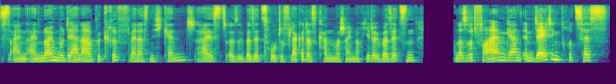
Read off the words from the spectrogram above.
ist ein, ein neu moderner Begriff, wer das nicht kennt, heißt also übersetzt rote Flagge, das kann wahrscheinlich noch jeder übersetzen. Und das wird vor allem gern im Dating-Prozess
